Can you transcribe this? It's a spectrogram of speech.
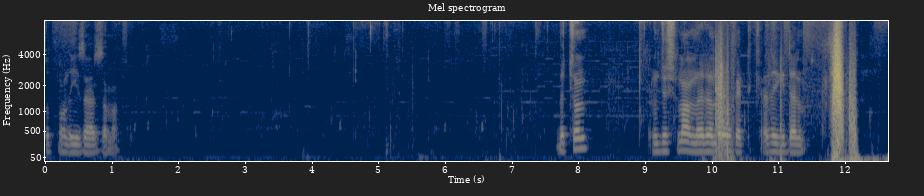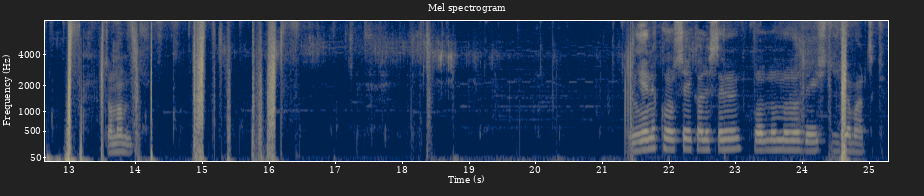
tutmalıyız her zaman. Bütün düşmanlarını yok ettik. Hadi gidelim. Tamamdır. Yeni konsey kalesinin konumunu değiştireceğim artık.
